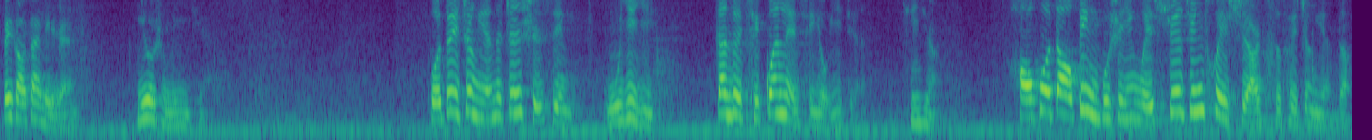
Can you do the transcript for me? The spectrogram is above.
被告代理人，你有什么意见？我对证言的真实性无异议，但对其关联性有意见。请讲。好货到并不是因为薛军退市而辞退郑岩的。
